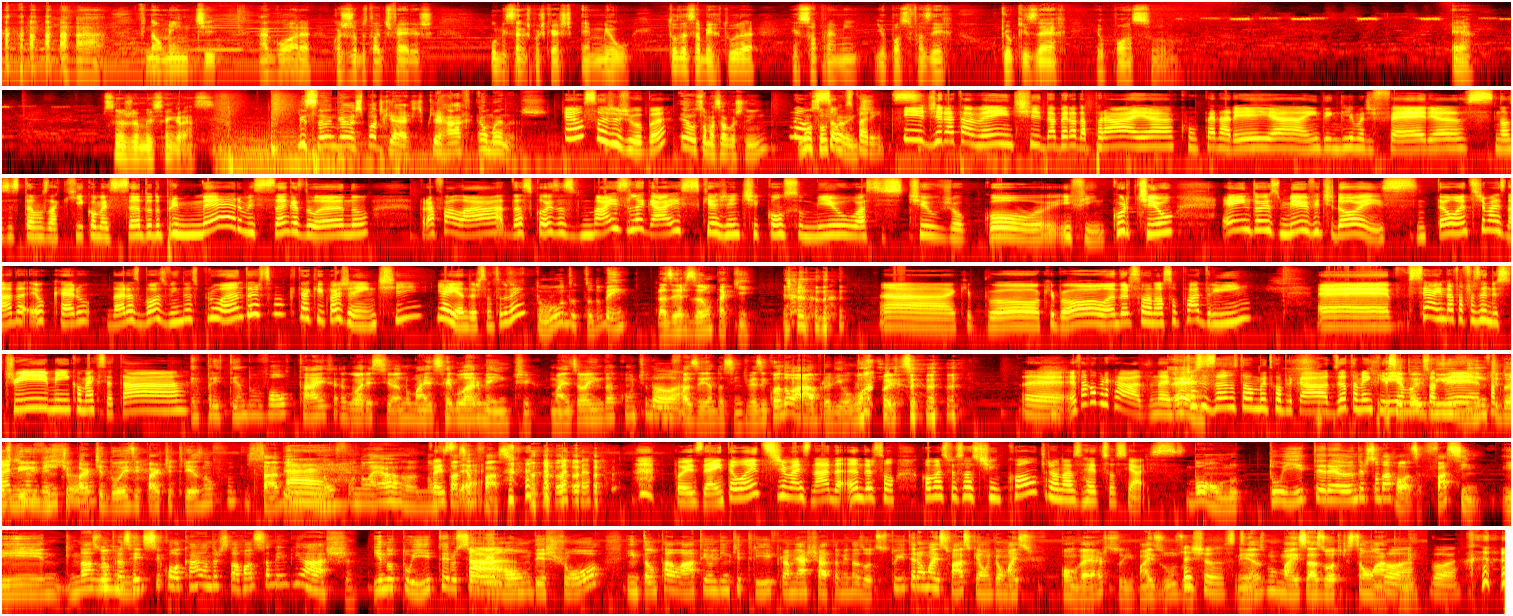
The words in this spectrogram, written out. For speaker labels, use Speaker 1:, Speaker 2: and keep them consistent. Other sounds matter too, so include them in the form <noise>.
Speaker 1: <laughs> Finalmente, agora, com a Jujuba de férias, o Missangas Podcast é meu. Toda essa abertura é só pra mim e eu posso fazer o que eu quiser. Eu posso. É. Senhor já é meio sem graça. Missangas Podcast, porque errar é humanas.
Speaker 2: Eu sou a Jujuba.
Speaker 1: Eu sou Marcelo Agostinho.
Speaker 2: Não, somos, parentes. E diretamente da beira da praia, com o pé na areia, ainda em clima de férias, nós estamos aqui começando no primeiro Missangas do ano para falar das coisas mais legais que a gente consumiu, assistiu, jogou, enfim, curtiu em 2022. Então, antes de mais nada, eu quero dar as boas-vindas pro Anderson, que tá aqui com a gente. E aí, Anderson, tudo bem?
Speaker 3: Tudo, tudo bem. Prazerzão tá aqui. <laughs>
Speaker 2: ah, que bom, que bom. Anderson é nosso padrinho é, você ainda tá fazendo streaming? Como é que você tá?
Speaker 3: Eu pretendo voltar agora esse ano mais regularmente. Mas eu ainda continuo Boa. fazendo, assim. De vez em quando eu abro ali alguma <laughs> coisa.
Speaker 2: É, é tá complicado, né? É. Esses anos estão muito complicados. Eu também queria Esse muito
Speaker 3: 2020, fazer. 2020, parte 2 e parte 3 não sabe, é. não, não é não pois tá é. sendo fácil. <laughs> <laughs>
Speaker 2: pois é. Então, antes de mais nada, Anderson, como as pessoas te encontram nas redes sociais?
Speaker 3: Bom, no Twitter é Anderson da Rosa, facinho. E nas uhum. outras redes, se colocar Anderson da Rosa, também me acha. E no Twitter, o seu tá. Elon deixou, então tá lá, tem o Linktree pra me achar também das outras. O Twitter é o mais fácil, que é onde eu mais converso e mais uso é mesmo, mas as outras estão lá
Speaker 2: boa,
Speaker 3: também.
Speaker 2: Boa.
